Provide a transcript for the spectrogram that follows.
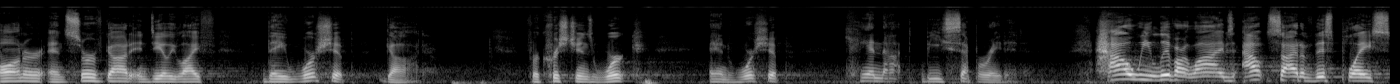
honor and serve God in daily life, they worship God. For Christians, work and worship cannot be separated. How we live our lives outside of this place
